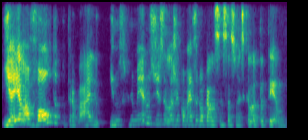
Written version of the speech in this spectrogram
E aí ela volta para o trabalho e nos primeiros dias ela já começa com aquelas sensações que ela está tendo.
